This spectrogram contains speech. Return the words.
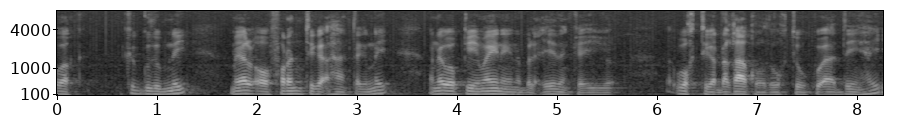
waa ka gudubnay meel oo farantiga ahaan tagnay annagoo qiimeynayna bal ciidanka iyo waktiga dhaqaaqooda waktigu ku aadan yahay.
